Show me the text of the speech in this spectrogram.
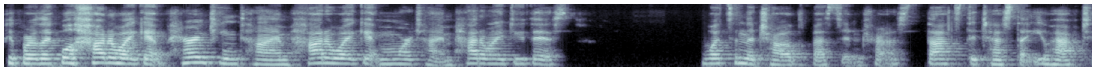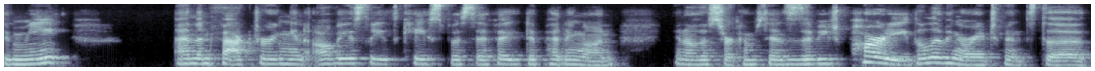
people are like, well, how do I get parenting time? How do I get more time? How do I do this? What's in the child's best interest? That's the test that you have to meet. and then factoring in obviously it's case specific depending on you know the circumstances of each party the living arrangements the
